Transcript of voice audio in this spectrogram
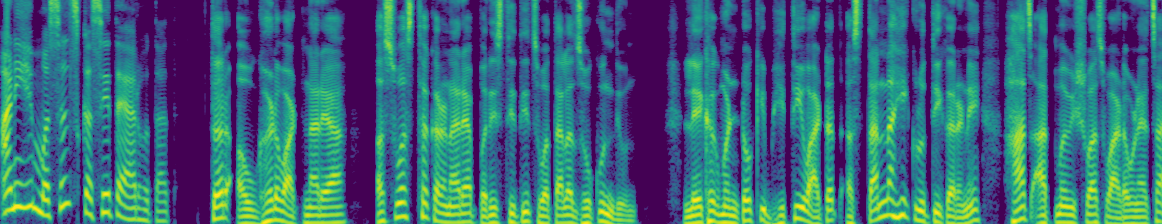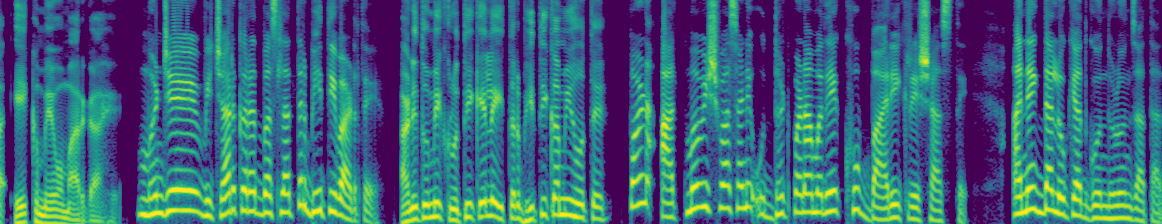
आणि हे मसल्स कसे तयार होतात? तर अवघड वाटणाऱ्या अस्वस्थ करणाऱ्या परिस्थितीत स्वतःला झोकून देऊन. लेखक म्हणतो की भीती वाटत असतानाही कृती करणे हाच आत्मविश्वास वाढवण्याचा एकमेव मार्ग आहे. म्हणजे विचार करत बसलात तर भीती वाढते. आणि तुम्ही कृती केली तर भीती कमी होते. पण आत्मविश्वास आणि उद्धटपणामध्ये खूप बारीक रेषा असते. अनेकदा लोक यात गोंधळून जातात.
